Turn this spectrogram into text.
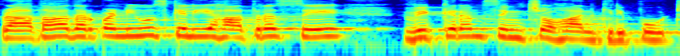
प्रातः दर्पण न्यूज़ के लिए हाथरस से विक्रम सिंह चौहान की रिपोर्ट।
